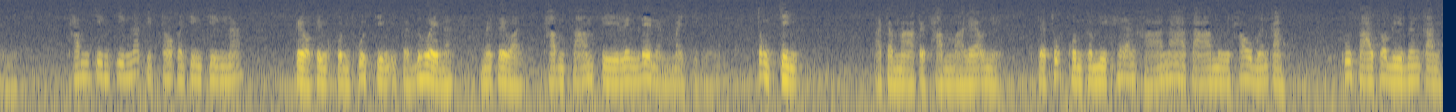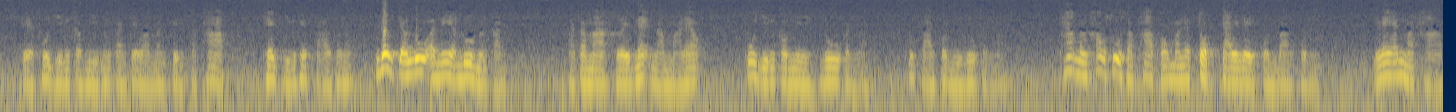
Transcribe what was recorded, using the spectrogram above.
อันนี้ทำจริง ๆ นะติดต่อกันจริง ๆ นะแต่ว่าเป็นคนพูดจริงอีกด้วยนะไม่ใช่ว่าทำสามปีเล่นๆเนี่ยไม่จริง ต้องจริง อาจจะมาไปทำมาแล้วเนี่ย แต่ทุกคนก็มีแข้งขาหน้าตามือเท่าเหมือนกัน ผู้ชายก็มีเหมือนกัน แต่ผู้หญิงก็มีเหมือนกันแต่ว่ามันเป็นสภาพเพศหญิงเพศชายเท่านั้นเรื่องจะรู้อันนี้รู้เหมือนกันอาตมาเคยแนะนำมาแล้ว ผู้หญิงก็มีรู้กันมาผู้ชายก็มีรู้กันมาถ้ามันเข้าสู่สภาพของมันแล้วตกใจเลยคนบางคน แล่นมาถาม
